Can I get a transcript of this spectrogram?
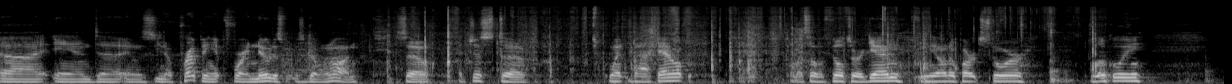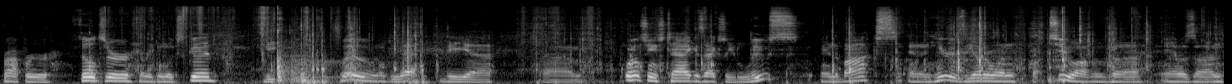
uh, and, uh, and was, you know, prepping it before I noticed what was going on. So I just uh, went back out, got myself a filter again from the auto parts store locally. Proper filter, everything looks good. The, whoa, don't do that. The uh, um, oil change tag is actually loose in the box and then here's the other one bought two off of uh, Amazon.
